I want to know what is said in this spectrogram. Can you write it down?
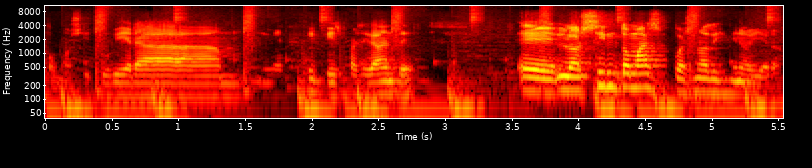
como si tuviera meningitis básicamente, eh, los síntomas pues no disminuyeron.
